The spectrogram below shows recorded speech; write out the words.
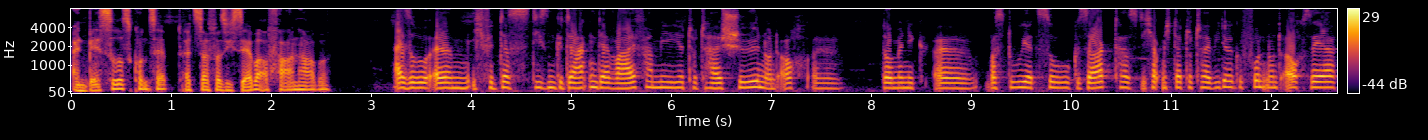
ein besseres Konzept als das, was ich selber erfahren habe? Also ähm, ich finde diesen Gedanken der Wahlfamilie total schön und auch äh, Dominik, äh, was du jetzt so gesagt hast, ich habe mich da total wiedergefunden und auch sehr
